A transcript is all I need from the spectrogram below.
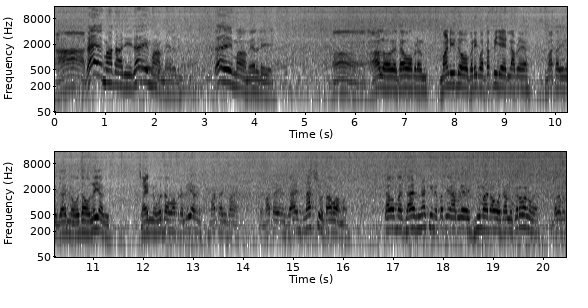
હા, જય માતાજી, જય મા મેરડી. જય મા મેરડી. હા, હાલો હવે તાવો આપણે માંડી દો. ઘડીક વાર તપી જાય એટલે આપણે માતાજીનો જાહેરનો વધાવો લઈ આવીશ. જાહેરનો વધાવો આપણે લઈ આવીશ માતાજી પાસે. માતાજીને જાહેર નાખશું તાવામાં. તાવામાં જાહેર નાખીને પછી આપણે ઘીમાં તાવો ચાલુ કરવાનો હોય બરાબર?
